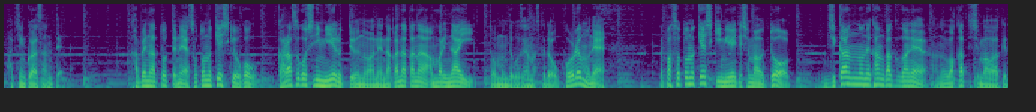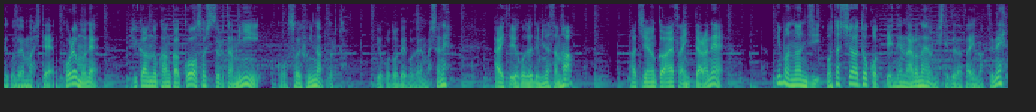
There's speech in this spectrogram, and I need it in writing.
パチンコ屋さんって。壁なっとってね、外の景色をこうガラス越しに見えるっていうのはね、なかなかなあんまりないと思うんでございますけど、これもね、やっぱ外の景色見えてしまうと、時間のね、感覚がね、あの分かってしまうわけでございまして、これもね、時間の感覚を阻止するために、こうそういう風になっとるということでございましたね。はい、ということで皆様、パチンコ屋さん行ったらね、今何時？私はどこ？ってね、ならないようにしてくださいませね。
